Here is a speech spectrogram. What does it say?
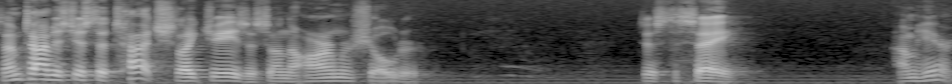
Sometimes it's just a touch, like Jesus, on the arm or shoulder, just to say, I'm here.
